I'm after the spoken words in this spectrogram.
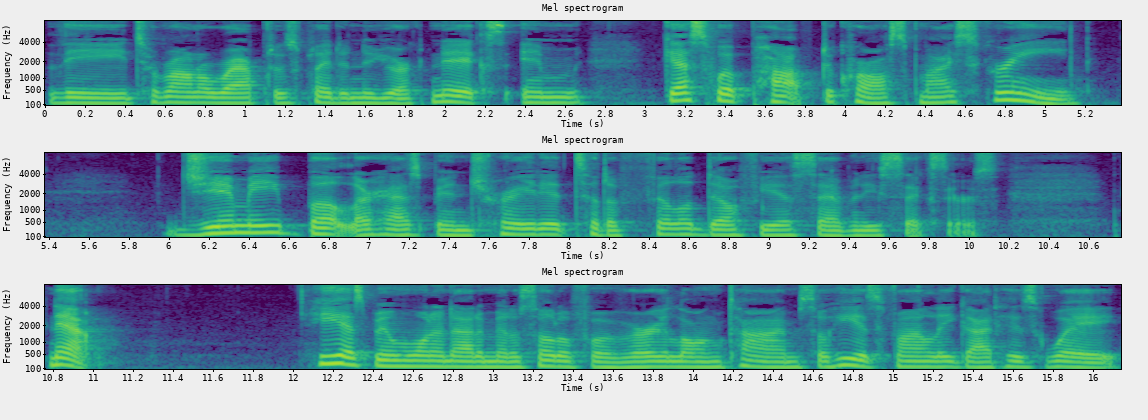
the Toronto Raptors play the New York Knicks, and guess what popped across my screen? Jimmy Butler has been traded to the Philadelphia 76ers. Now, he has been wanted out of Minnesota for a very long time, so he has finally got his way.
